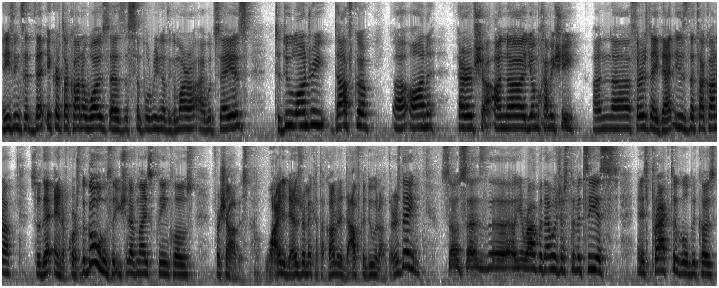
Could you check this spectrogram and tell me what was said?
and he thinks that that Ikar Takana was, as the simple reading of the Gemara, I would say, is to do laundry, dafka, uh, on Erev on uh, Yom Chamishi, on uh, Thursday. That is the takana. So that, and of course, the goal is that you should have nice, clean clothes for Shabbos. Why did Ezra make a takana to dafka do it on Thursday? So says the Elya Rabbah, that was just the mitzias, and it's practical because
